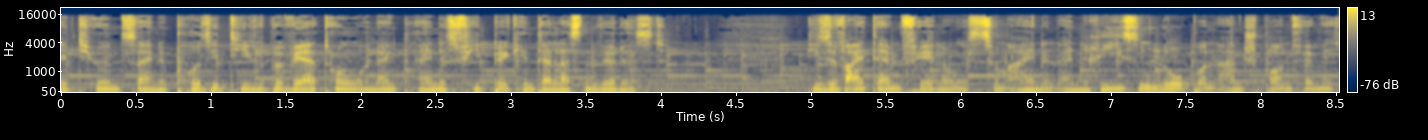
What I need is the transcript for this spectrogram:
iTunes eine positive Bewertung und ein kleines Feedback hinterlassen würdest. Diese Weiterempfehlung ist zum einen ein Riesenlob und Ansporn für mich,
